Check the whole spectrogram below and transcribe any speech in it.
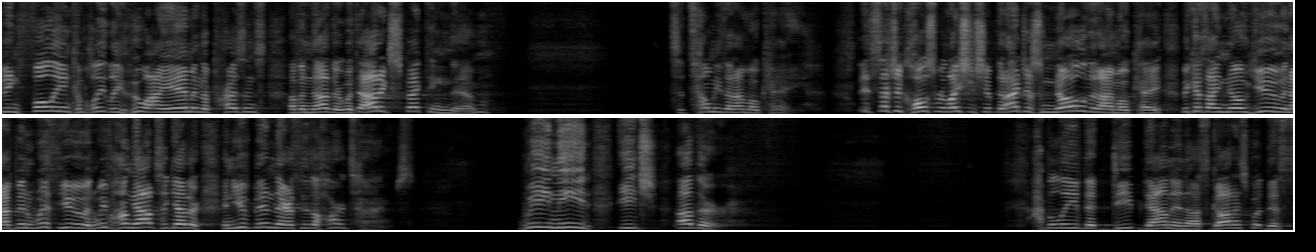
being fully and completely who I am in the presence of another without expecting them to tell me that I'm okay. It's such a close relationship that I just know that I'm okay because I know you and I've been with you and we've hung out together and you've been there through the hard times. We need each other. I believe that deep down in us, God has put this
